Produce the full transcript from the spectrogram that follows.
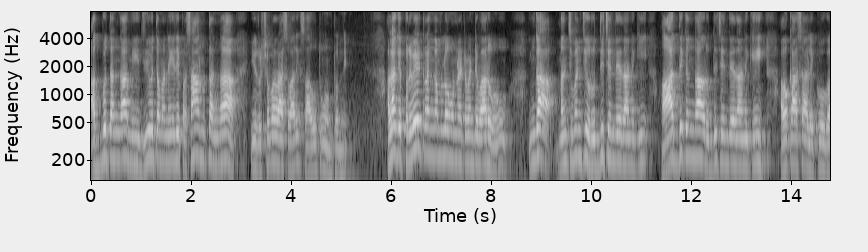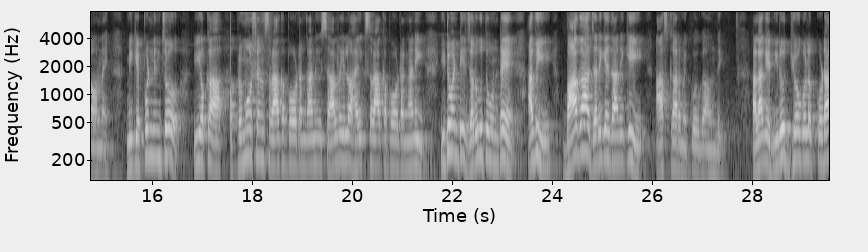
అద్భుతంగా మీ జీవితం అనేది ప్రశాంతంగా ఈ వృషభ రాశి వారికి సాగుతూ ఉంటుంది. అలాగే ప్రైవేట్ రంగంలో ఉన్నటువంటి వారు ఇంకా మంచి మంచి వృద్ధి చెందేదానికి ఆర్థికంగా వృద్ధి చెందేదానికి అవకాశాలు ఎక్కువగా ఉన్నాయి. మీకు ఎప్పటి నుంచో ఈ యొక్క ప్రమోషన్స్ రాకపోవటం కానీ శాలరీలో హైక్స్ రాకపోవటం కానీ ఇటువంటి జరుగుతూ ఉంటే అవి బాగా జరిగేదానికి ఆస్కారం ఎక్కువగా ఉంది. అలాగే నిరుద్యోగులకు కూడా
